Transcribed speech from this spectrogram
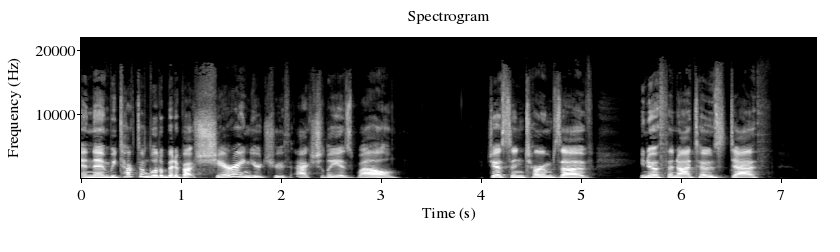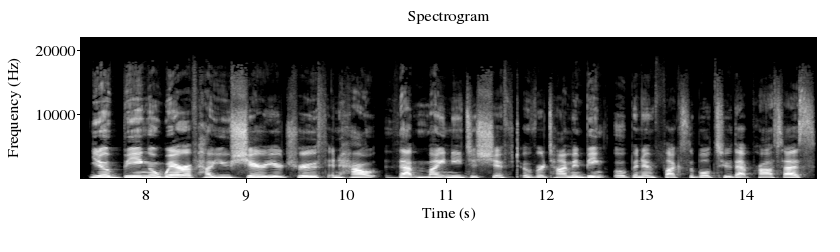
and then we talked a little bit about sharing your truth actually as well, just in terms of you know Thanatos' death, you know being aware of how you share your truth and how that might need to shift over time, and being open and flexible to that process,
